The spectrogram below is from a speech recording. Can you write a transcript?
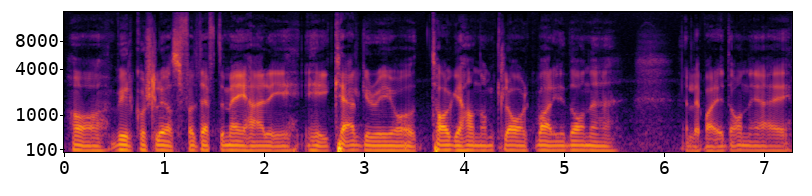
har villkorslöst följt efter mig här i, i Calgary och tagit hand om Clark varje dag när, eller varje dag när jag är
